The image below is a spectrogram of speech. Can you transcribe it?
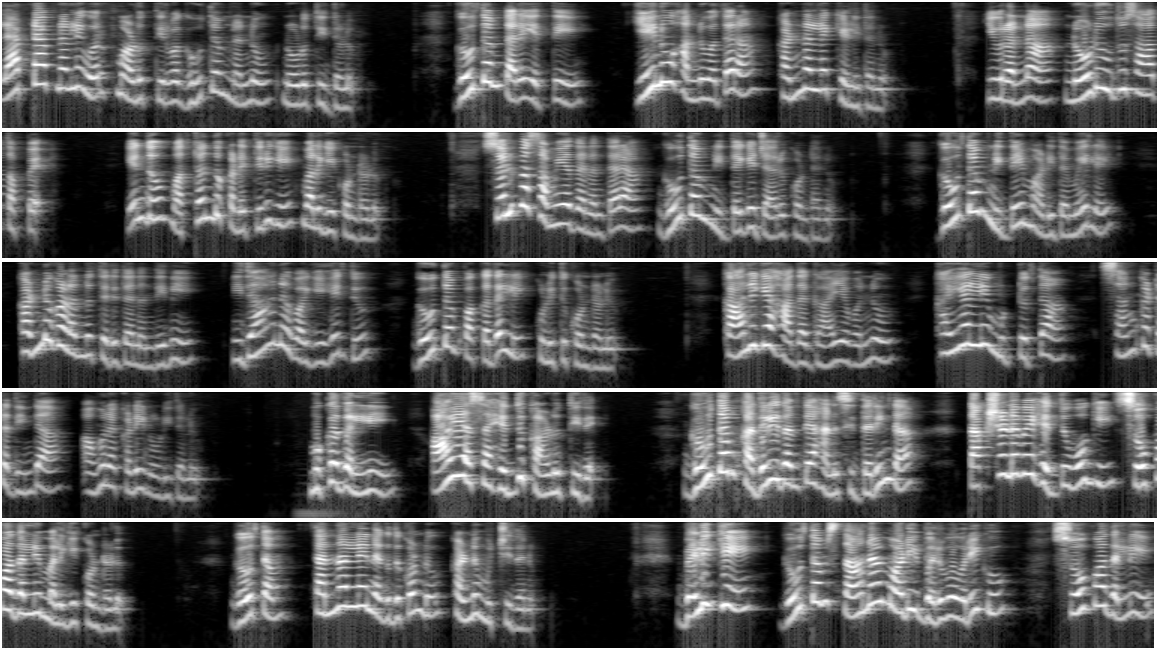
ಲ್ಯಾಪ್ಟಾಪ್ನಲ್ಲಿ ವರ್ಕ್ ಮಾಡುತ್ತಿರುವ ಗೌತಮ್ನನ್ನು ನೋಡುತ್ತಿದ್ದಳು. ಗೌತಮ್ ತಲೆ ಎತ್ತಿ, ಏನೂ ಅನ್ನುವ ಥರ ಕಣ್ಣಲ್ಲೇ ಕೇಳಿದನು. ಇವರನ್ನ ನೋಡುವುದು ಸಹ ತಪ್ಪೆ ಎಂದು ಮತ್ತೊಂದು ಕಡೆ ತಿರುಗಿ ಮಲಗಿಕೊಂಡಳು. ಸ್ವಲ್ಪ ಸಮಯದ ನಂತರ ಗೌತಮ್ ನಿದ್ದೆಗೆ ಜಾರುಕೊಂಡನು. ಗೌತಮ್ ನಿದ್ದೆ ಮಾಡಿದ ಮೇಲೆ ಕಣ್ಣುಗಳನ್ನು ತೆರೆದ ನಂದಿನಿ ನಿಧಾನವಾಗಿ ಎದ್ದು ಗೌತಮ್ ಪಕ್ಕದಲ್ಲಿ ಕುಳಿತುಕೊಂಡಳು. ಕಾಲಿಗೆ ಆದ ಗಾಯವನ್ನು ಕೈಯಲ್ಲಿ ಮುಟ್ಟುತ್ತಾ ಸಂಕಟದಿಂದ ಅವನ ಕಡೆ ನೋಡಿದಳು. ಮುಖದಲ್ಲಿ ಆಯಾಸ ಎದ್ದು ಕಾಣುತ್ತಿದೆ. ಗೌತಮ್ ಕದಲಿದಂತೆ ಅನಿಸಿದ್ದರಿಂದ ತಕ್ಷಣವೇ ಎದ್ದು ಹೋಗಿ ಸೋಫಾದಲ್ಲಿ ಮಲಗಿಕೊಂಡಳು. ಗೌತಮ್ ತನ್ನಲ್ಲೇ ನಗೆದುಕೊಂಡು ಕಣ್ಣು ಮುಚ್ಚಿದನು. ಬೆಳಿಗ್ಗೆ ಗೌತಮ್ ಸ್ನಾನ ಮಾಡಿ ಬರುವವರೆಗೂ ಸೋಫಾದಲ್ಲಿ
